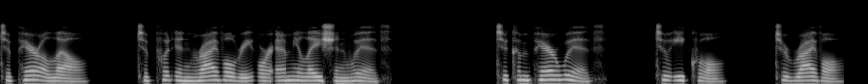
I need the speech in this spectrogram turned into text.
to parallel, to put in rivalry or emulation with. To compare with, to equal, to rival.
